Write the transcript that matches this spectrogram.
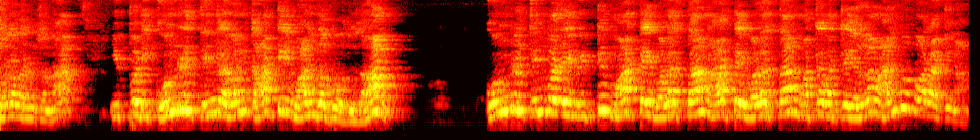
சொல்ல வரேன்னு சொன்னா இப்படி கொன்று தின்றவன் காட்டில் வாழ்ந்த போதுதான் கொன்று தின்பதை விட்டு மாட்டை வளர்த்தான் ஆட்டை வளர்த்தான் மற்றவற்றை எல்லாம் அன்பு பாராட்டினான்.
